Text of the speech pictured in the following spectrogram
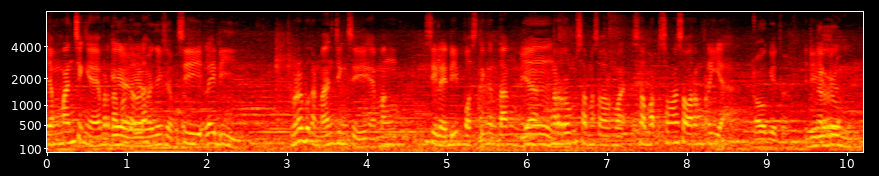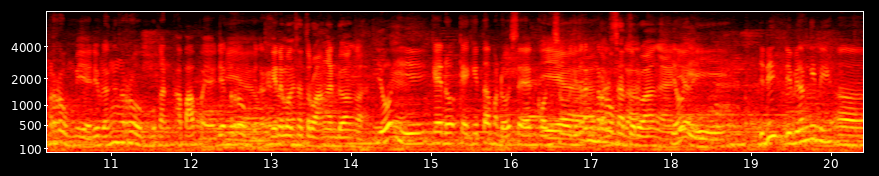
yang mancing ya. Yang pertama Iya, itu adalah mancing siapa si Lady. Sebenarnya bukan mancing sih, emang si Lady posting tentang dia Hmm. ngerum sama seorang sama, sama seorang pria. Oh gitu. Jadi dia ngerum. bilang- ngerum, iya dia bilangnya ngerum, bukan apa-apa ya. Dia ngerum Iya, bilangnya. Mungkin emang satu ruangan doang lah. Yoi, kayak do, kayak kita sama dosen, konsul Iya, gitu kan ngerum satu kan. ruangan, Yoi. yoi. Jadi dia bilang gini, eh,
